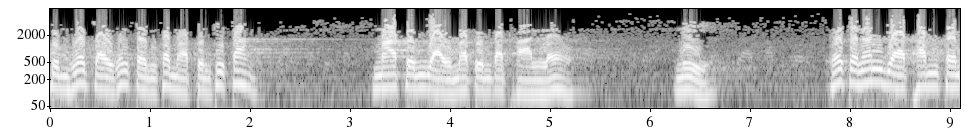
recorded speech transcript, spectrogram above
คลุมหัวใจของตนเข้ามาเป็นที่ตั้ง มาเป็นใหญ่มาเป็นประธานแล้ว นี่ เพราะฉะนั้นอย่าทำตน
